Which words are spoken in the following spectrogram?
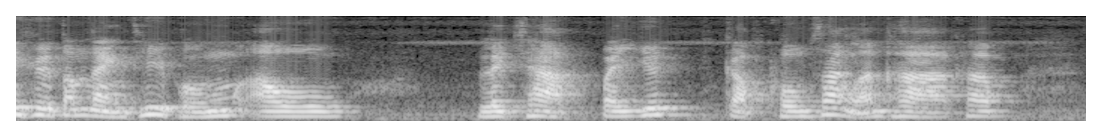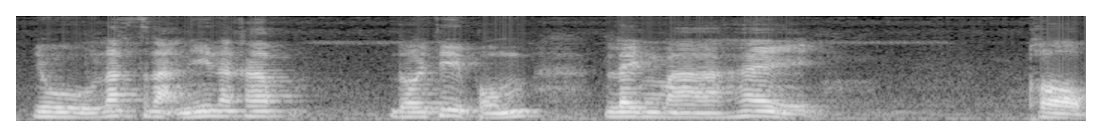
นี่คือตำแหน่งที่ผมเอาเหล็กฉากไปยึดกับโครงสร้างหลังคาครับ อยู่ลักษณะนี้นะครับ โดยที่ผมเล็งมาให้ขอบ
